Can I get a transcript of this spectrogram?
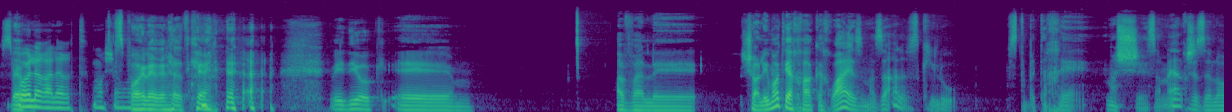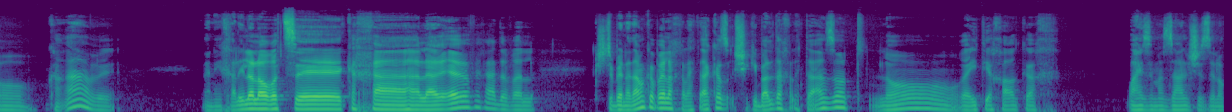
ספוילר אלרט, כמו שאומרים. ספוילר אלרט, כן. בדיוק. אבל אה, שואלים אותי אחר כך, וואי, איזה מזל, אז כאילו, אז אתה בטח אה, ממש שמח שזה לא קרה, ו... ואני חלילה לא רוצה ככה לערער אף אחד, אבל כשבן אדם מקבל החלטה כזאת, כשקיבלת את ההחלטה הזאת, לא ראיתי אחר כך, וואי, איזה מזל שזה לא...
